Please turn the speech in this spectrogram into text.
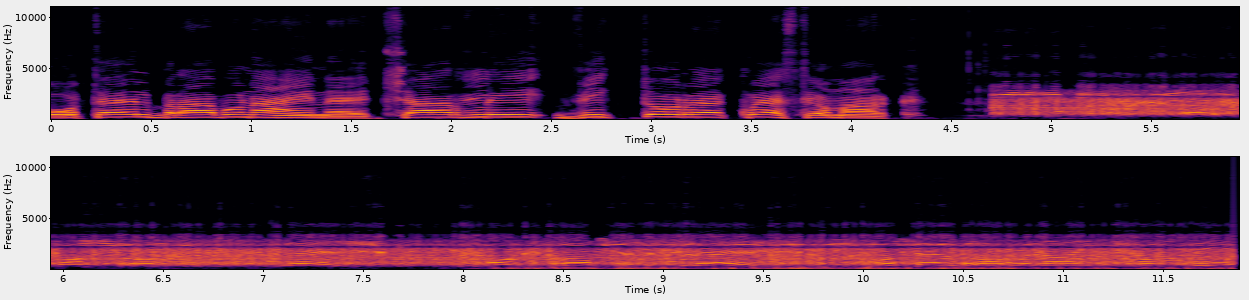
Hotel Bravo 9, Charlie Victor question mark. Hotel Bravo 9, Charlie,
